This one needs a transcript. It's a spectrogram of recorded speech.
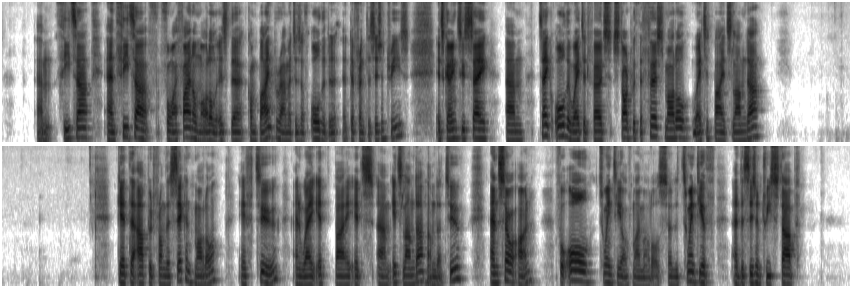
um, theta, and theta for my final model is the combined parameters of all the uh, different decision trees. It's going to say, um, take all the weighted votes, start with the first model, weighted by its lambda, get the output from the second model, F2, and weigh it by its, um, its lambda, lambda 2, and so on for all 20 of my models. So the 20th a decision tree stub,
